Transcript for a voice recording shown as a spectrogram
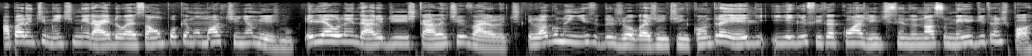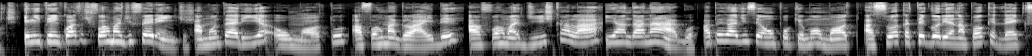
Aparentemente, Miraidon é só um Pokémon motinha mesmo. Ele é o lendário de Scarlet Violet. E logo no início do jogo a gente encontra ele e ele fica com a gente sendo nosso meio de transporte. Ele tem quatro formas diferentes. A montaria ou moto, a forma glider, a forma de escalar e andar na água. Apesar de ser um Pokémon moto, a sua categoria na Pokédex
